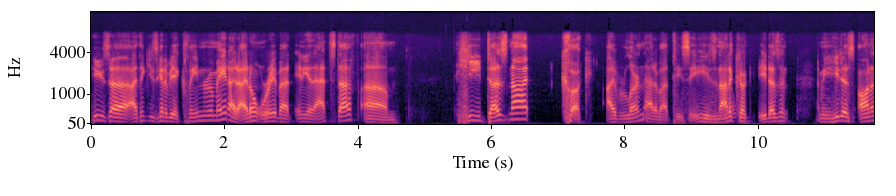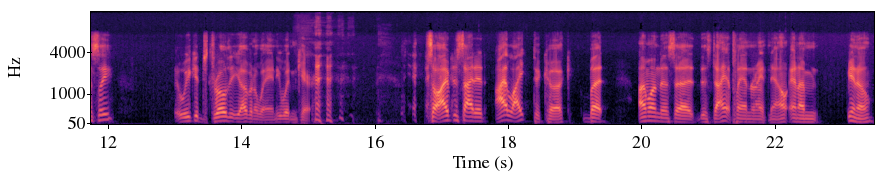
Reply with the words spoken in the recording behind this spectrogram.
He's uh I think he's going to be a clean roommate. I, I don't worry about any of that stuff. Um, he does not cook. I've learned that about TC. He's not a cook. He doesn't. I mean, he just honestly, we could throw the oven away and he wouldn't care. so I've decided I like to cook, but I'm on this uh, this diet plan right now, and I'm, you know,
